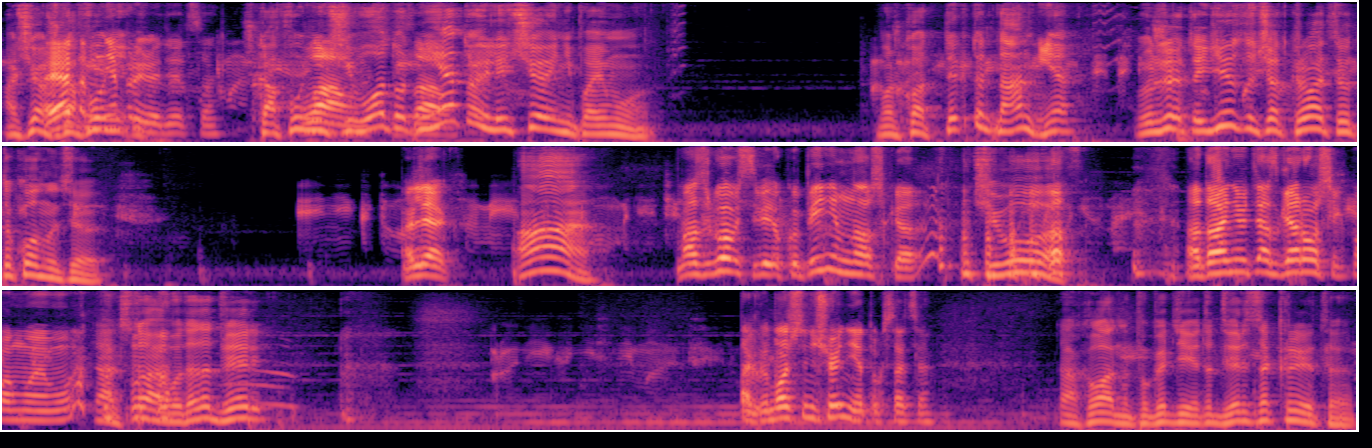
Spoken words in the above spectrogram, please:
А чё, в Это шкафу мне не- пригодится. В шкафу Лаунж, ничего тут зал. нету или что, я не пойму? Может, куда тыкнуть надо? Нет. Уже это единственное, что открывается в этой комнате. Олег, А, мозгов себе купи немножко. чего? А то они у тебя с горошек, по-моему. Так, стой, вот эта дверь. Так, больше ничего нету, кстати. Так, ладно, погоди, эта дверь закрыта.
